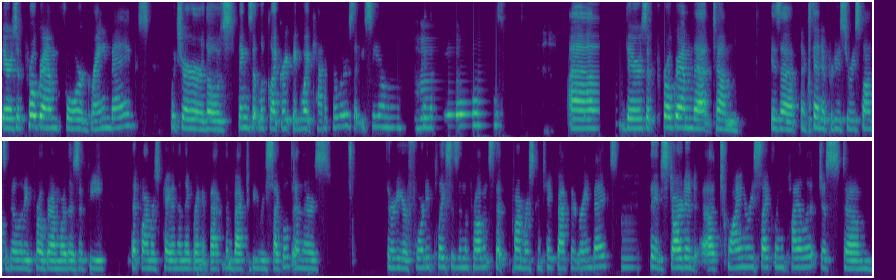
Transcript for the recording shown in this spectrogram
there's a program for grain bags, which are those things that look like great big white caterpillars that you see on in Mhm. the fields. Uh, there's a program that um, is a an extended producer responsibility program where there's a fee that farmers pay and then they bring it back, them back to be recycled. And there's 30 or 40 places in the province that farmers can take back their grain bags. Mm. They've started a twine recycling pilot just um,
